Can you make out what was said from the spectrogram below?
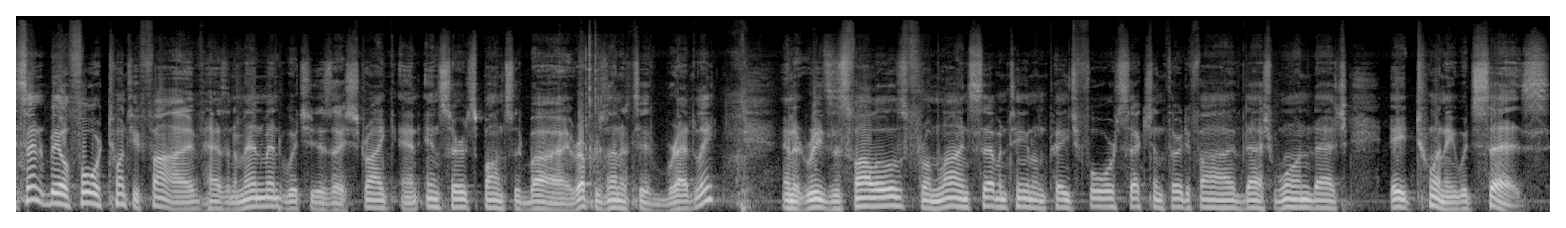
Senate Bill 425 has an amendment which is a strike and insert sponsored by Representative Bradley, and it reads as follows, from line 17 on page 4, section 35-1-820, which says,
